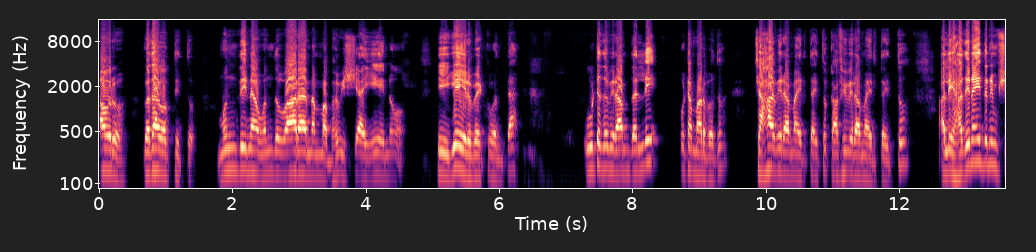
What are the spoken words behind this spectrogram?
ಅವರು ಗೊತ್ತಾಗೋಗ್ತಿತ್ತು ಮುಂದಿನ ಒಂದು ವಾರ ನಮ್ಮ ಭವಿಷ್ಯ ಏನು, ಹೀಗೆ ಇರಬೇಕು ಅಂತ ಊಟದ ವಿರಾಮದಲ್ಲಿ ಊಟ ಮಾಡ್ಬೋದು. ಚಹಾ ವಿರಾಮ ಇರ್ತಾ ಇತ್ತು, ಕಾಫಿ ವಿರಾಮ ಇರ್ತಾ ಇತ್ತು. ಅಲ್ಲಿ ಹದಿನೈದು ನಿಮಿಷ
